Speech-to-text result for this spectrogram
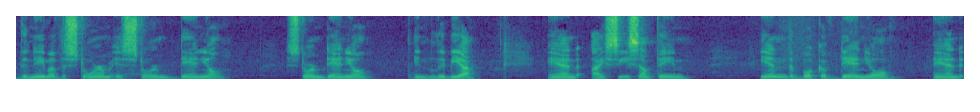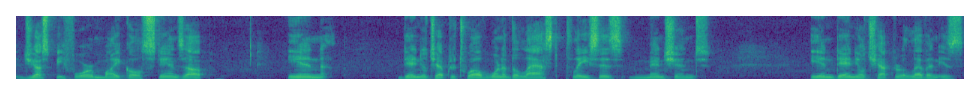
the name of the storm is Storm Daniel. Storm Daniel in Libya. And I see something in the book of Daniel, and just before Michael stands up in Daniel chapter 12, one of the last places mentioned in Daniel chapter 11 is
